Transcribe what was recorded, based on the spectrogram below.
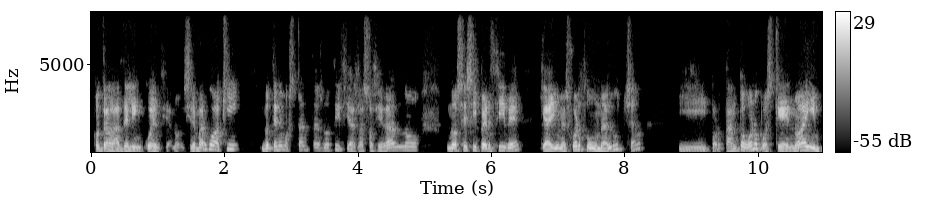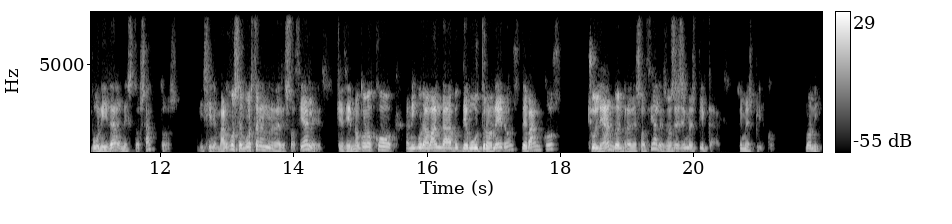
contra la delincuencia. Sin embargo, aquí no tenemos tantas noticias. La sociedad no, no sé si percibe que hay un esfuerzo, una lucha, y por tanto, bueno, pues que no hay impunidad en estos actos y sin embargo se muestran en redes sociales. Es decir, no conozco a ninguna banda de butroneros de bancos chuleando en redes sociales. No sé si me explicáis, si me explico. Moni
